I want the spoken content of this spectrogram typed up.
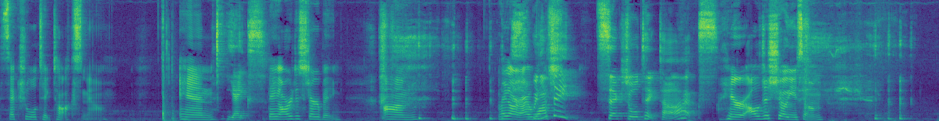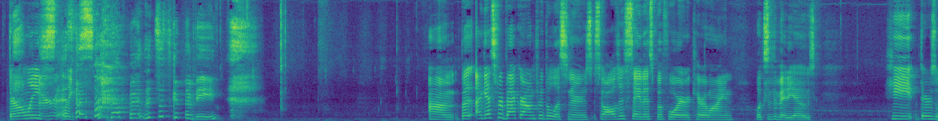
sexual TikToks now, and Yikes. they are disturbing. Um, they are. I When watched. you say sexual TikToks, Here, I'll just show you some. They're only like I don't know what this is gonna be. Um, but I guess for background for the listeners, so I'll just say this before Caroline looks at the videos. He there's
